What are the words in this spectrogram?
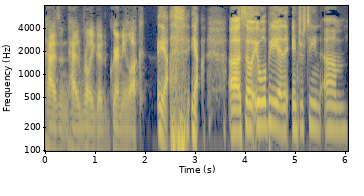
hasn't had really good Grammy luck. Yeah, yeah. Uh, so it will be an interesting. Um,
